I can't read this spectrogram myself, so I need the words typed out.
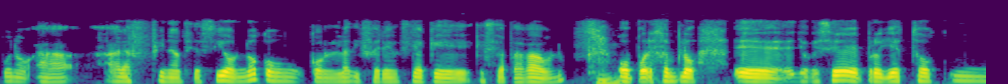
bueno a, a la financiación, ¿no? Con, con la diferencia que, que, se ha pagado, ¿no? O, por ejemplo, eh, yo qué sé, proyectos mm,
